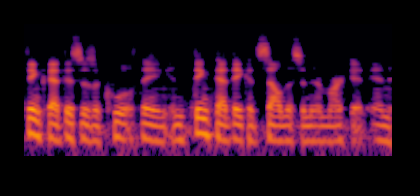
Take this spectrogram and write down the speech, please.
think that this is a cool thing and think that they could sell this in their market. And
